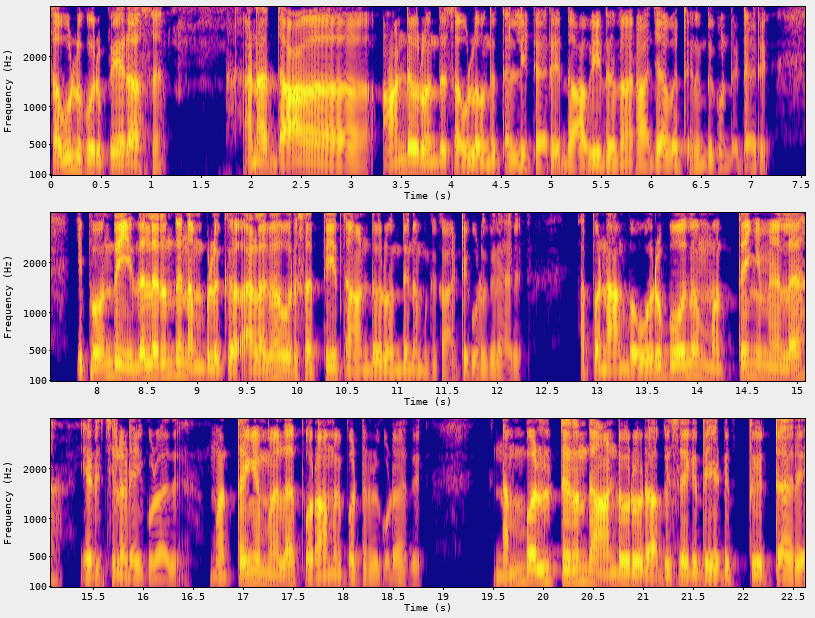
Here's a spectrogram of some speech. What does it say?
சவுலுக்கு ஒரு பேராசை. ஆனால் தா ஆண்டவர் வந்து சவுலை வந்து தள்ளிட்டார். தாவீது தான் ராஜாவை தெரிந்து கொண்டுட்டார். இப்போ வந்து இதிலிருந்து நம்மளுக்கு அழகாக ஒரு சத்தியத்தை ஆண்டவர் வந்து நமக்கு காட்டி கொடுக்குறாரு. அப்போ நாம் ஒருபோதும் மற்றவங்க மேலே எரிச்சல் அடையக்கூடாது. மற்றவங்க மேலே பொறாமைப்பட்டுறக்கூடாது நம்மள்ட்ட இருந்து ஆண்டவர் ஒரு அபிஷேகத்தை எடுத்துட்டாரு.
